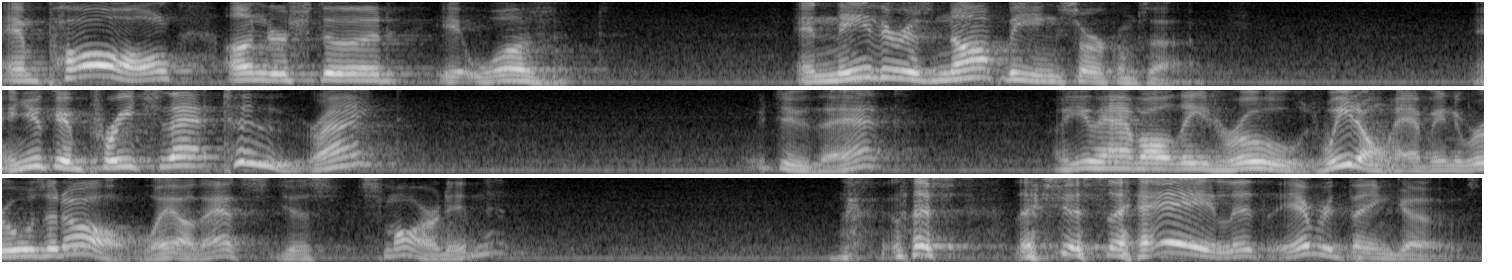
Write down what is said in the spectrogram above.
and Paul understood it wasn't. And neither is not being circumcised. And you can preach that too, right? We do that. You have all these rules. We don't have any rules at all. Well, that's just smart, isn't it? let's, let's just say, hey, let's, everything goes.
